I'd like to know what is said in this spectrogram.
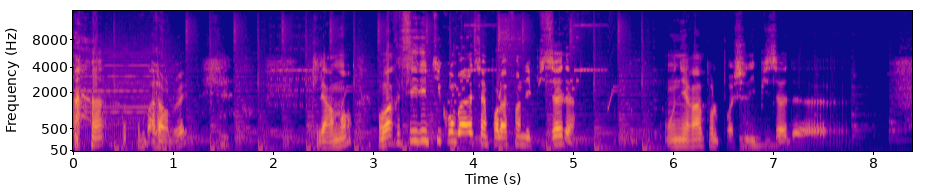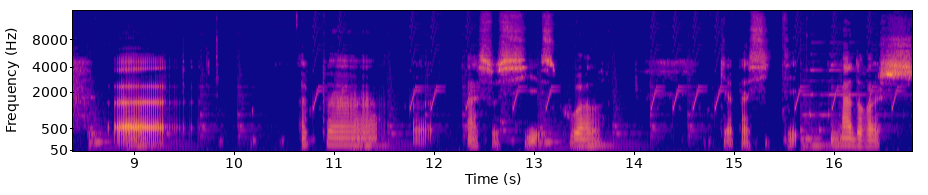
on va l'enlever. Clairement. On va essayer des petits combats pour la fin de l'épisode. On ira pour le prochain épisode. euh, euh, hop, euh, associé, squad, capacité, madrush,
